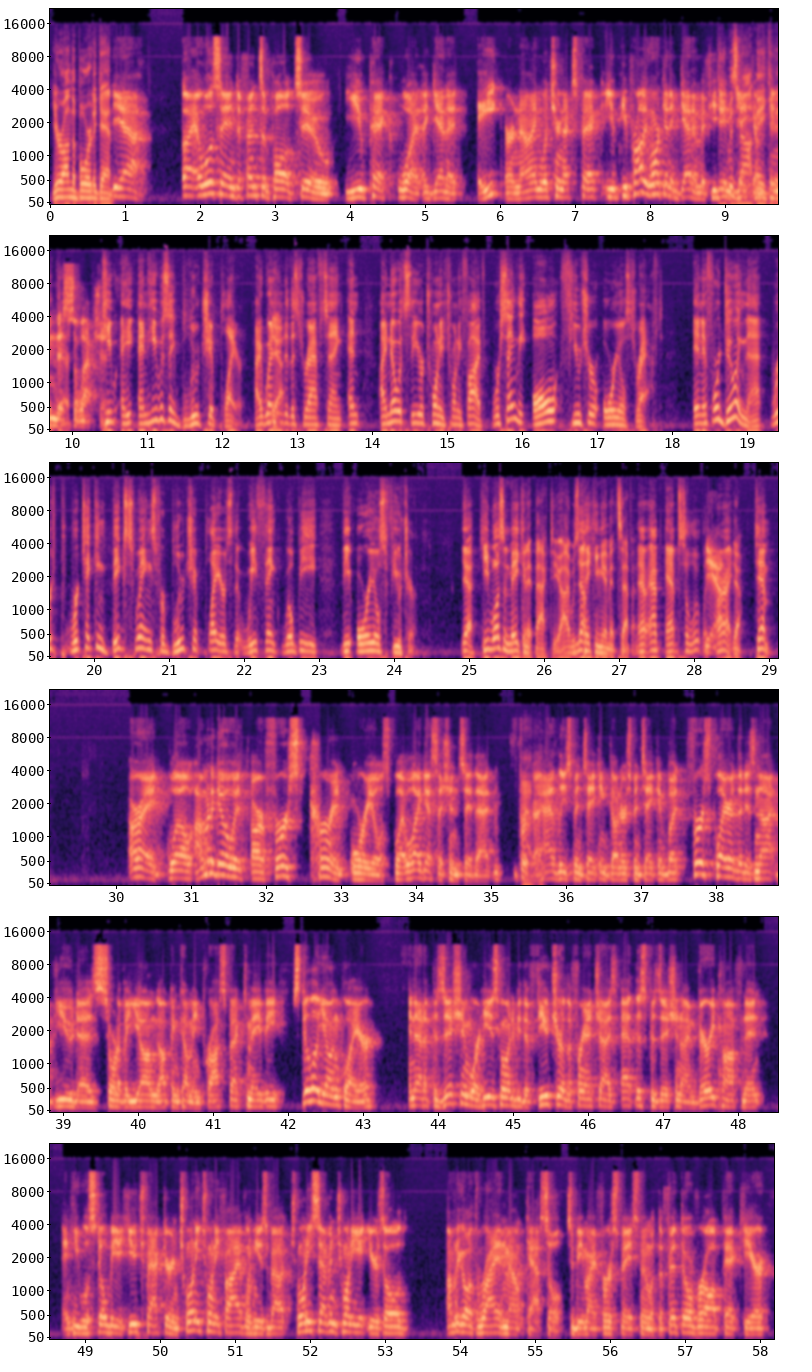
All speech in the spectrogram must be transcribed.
you're on the board again. Yeah. I will say in defensive Paul too, you pick what again at eight or nine? What's your next pick? You, you probably weren't going to get him if you didn't was take not him in this there. selection. He, he and he was a blue chip player. I went Yeah. into this draft saying, and I know it's the year 2025. We're saying the all future Orioles draft. And if we're doing that, we're we're taking big swings for blue chip players that we think will be the Orioles' future. Yeah, he wasn't making it back to you. I was No. picking him at seven. A- ab- absolutely. Yeah. All right. Yeah. Tim. All right. Well, I'm going to go with our first current Orioles player. Well, I guess I shouldn't say that. For, Adley's been taken, Gunnar's been taken, but first player that is not viewed as sort of a young up and coming prospect, maybe still a young player, and at a position where he's going to be the future of the franchise. At this position, I'm very confident, and he will still be a huge factor in 2025 when he's about 27, 28 years old. I'm going to go with Ryan Mountcastle to be my first baseman with the fifth overall pick here.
